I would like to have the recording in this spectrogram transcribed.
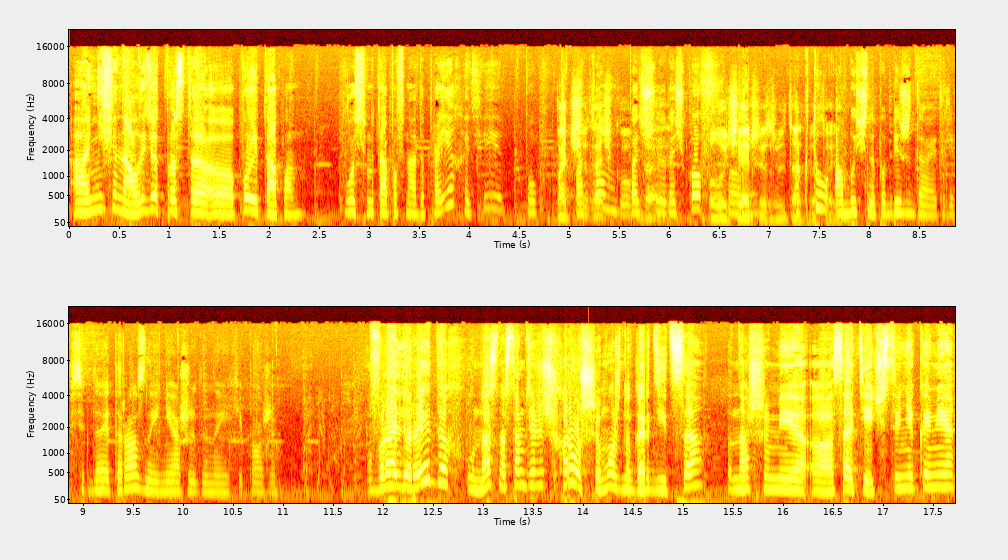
а, не финал, идет просто э, по этапам. Восемь этапов надо проехать и по- Подсчет потом очков, подсчет да, очков, э, получаешь результат А кто итоге. обычно побеждает? Или всегда это разные неожиданные экипажи? В ралли-рейдах у нас на самом деле очень хорошие. Можно гордиться нашими э, соотечественниками.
